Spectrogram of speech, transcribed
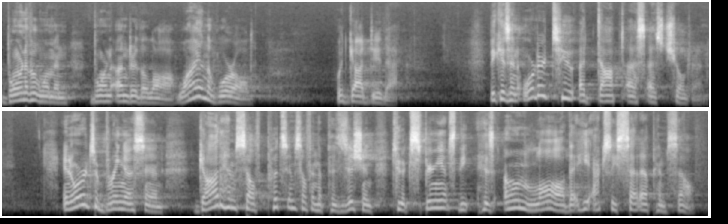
born of a woman, born under the law. Why in the world would God do that? Because in order to adopt us as children, in order to bring us in, God Himself puts Himself in the position to experience the, His own law that He actually set up Himself.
